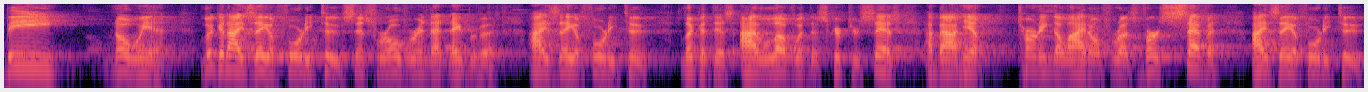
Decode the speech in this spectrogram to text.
be no end. Look at Isaiah 42, since we're over in that neighborhood. Isaiah 42. Look at this. I love what the scripture says about him turning the light on for us. Verse 7, Isaiah 42.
